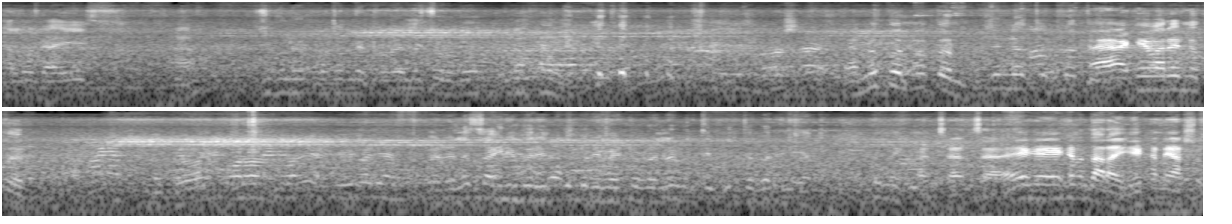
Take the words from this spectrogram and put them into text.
হ্যালো গাইস হ্যাঁ? জীবনের প্রথম মেট্রো রেলে চড়বো। নতুন নতুন। নতুন নতুন। একেবারে নতুন। রেলে চাকরি করি মেট্রো রেলের উঠতে উঠতে পারি আচ্ছা আচ্ছা এখানে দাঁড়াই, এখানে আসো।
